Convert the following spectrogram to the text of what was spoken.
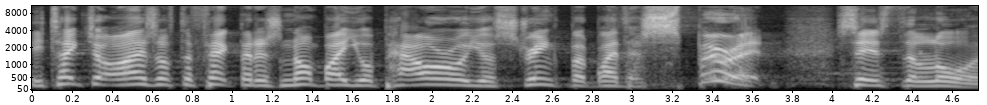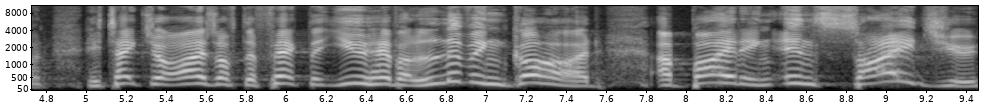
He takes your eyes off the fact that it's not by your power or your strength, but by the Spirit, says the Lord. He takes your eyes off the fact that you have a living God abiding inside you,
